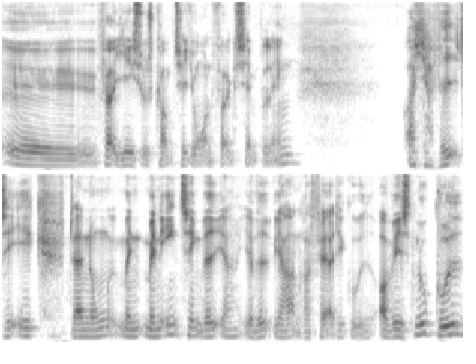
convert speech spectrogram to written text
øh, før Jesus kom til jorden, for eksempel, ikke? Og jeg ved det ikke. Der er nogen, men, men en ting ved jeg. Jeg ved, at vi har en retfærdig Gud. Og hvis nu Gud,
